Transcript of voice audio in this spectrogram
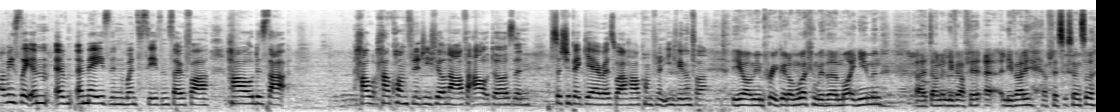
Obviously, am- am- amazing winter season so far. How does that? How, how confident do you feel now for outdoors and such a big year as well? How confident are you feeling for that? Yeah, I mean, pretty good. I'm working with uh, Marty Newman uh, down at Lee Valley, uh, Lee Valley Athletic Centre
